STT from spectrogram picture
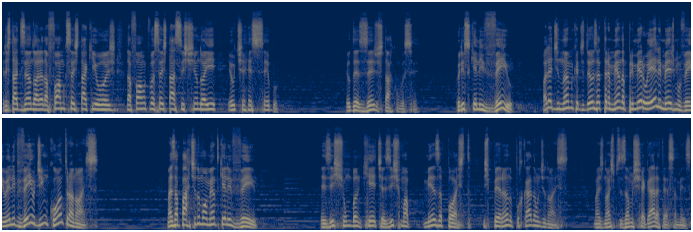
Ele está dizendo: olha, da forma que você está aqui hoje, da forma que você está assistindo aí, eu te recebo. Eu desejo estar com você. Por isso que ele veio. Olha a dinâmica de Deus é tremenda. Primeiro ele mesmo veio, ele veio de encontro a nós. Mas a partir do momento que ele veio, existe um banquete, existe uma mesa posta, esperando por cada um de nós. Mas nós precisamos chegar até essa mesa.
